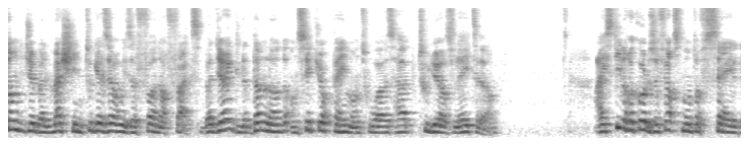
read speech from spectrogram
tangible machine together with a phone or fax, but direct download and secure payment was up two years later. I still recall the first month of sale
